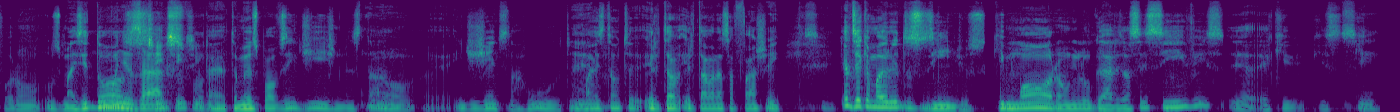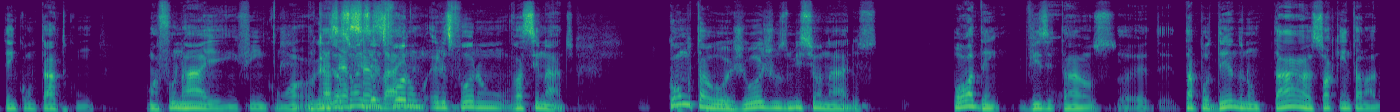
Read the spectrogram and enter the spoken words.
foram os mais idosos, sim, sim, é, também os povos indígenas, tal, uhum. indigentes na rua, tudo é. mais. Então, ele estava ele tava nessa faixa aí. Quer dizer que a maioria dos índios que moram em lugares acessíveis, é, é que, que, que tem contato com, com a FUNAI, enfim, com organizações, é eles, foram, né? eles foram vacinados. Como está hoje? Hoje os missionários podem visitar os. Está podendo, não está? Só quem está lá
